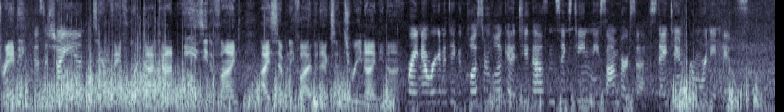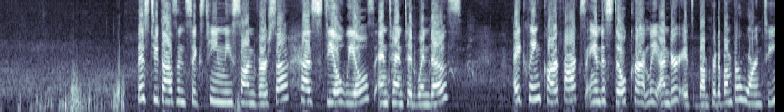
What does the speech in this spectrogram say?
is Randy. This is Cheyenne. SantaFeFord.com. Easy to find. I-75 at exit 399. Right now we're going to take a closer look at a 2016 Nissan Versa. Stay tuned for more details. This 2016 Nissan Versa has steel wheels and tinted windows, a clean Carfax, and is still currently under its bumper-to-bumper -bumper warranty.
